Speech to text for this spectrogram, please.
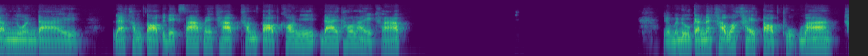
จำนวนใด และคำตอบเด็กๆทราบไหมครับคำตอบข้อนี้ได้เท่าไหร่ครับ เดี๋ยวมาดูกันนะครับว่าใครตอบถูกบ้างค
